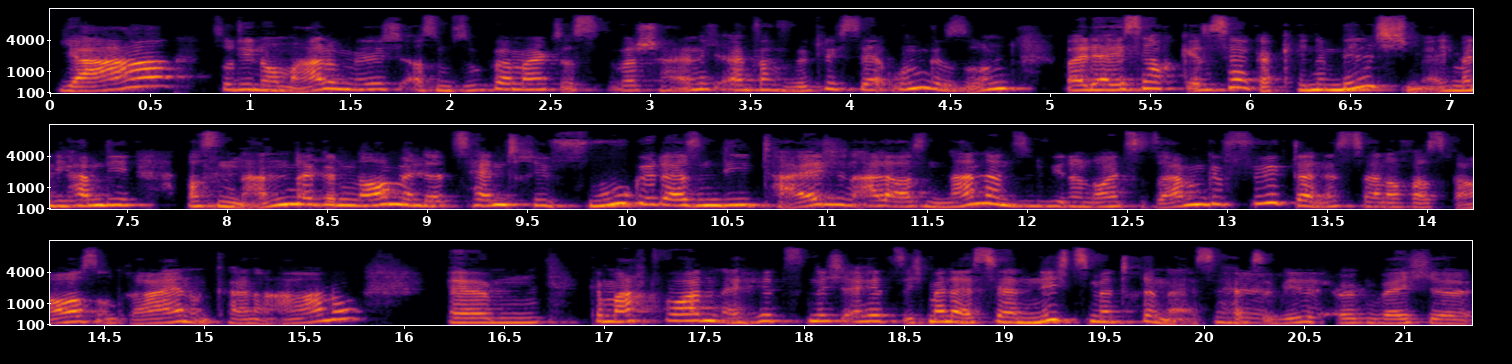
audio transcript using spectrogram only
Ja, so die normale Milch aus dem Supermarkt ist wahrscheinlich einfach wirklich sehr ungesund, weil da ist ja auch, ist ja gar keine Milch mehr. Ich meine, die haben die auseinandergenommen in der Zentrifuge, da sind die Teilchen alle auseinander, dann sind wieder neu zusammengefügt, dann ist da noch was raus und rein und keine Ahnung. Ähm, gemacht worden, erhitzt, nicht erhitzt. Ich meine, da ist ja nichts mehr drin. Da ist ja, ja. irgendwelche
